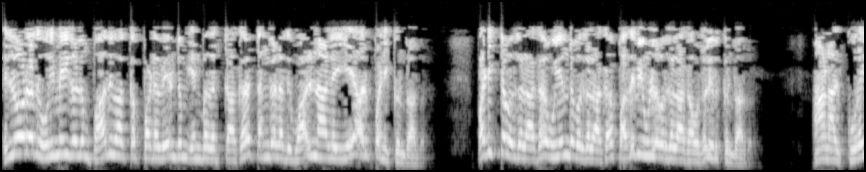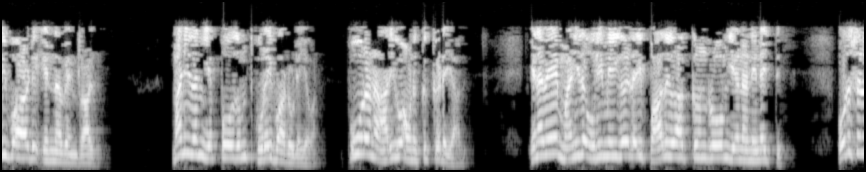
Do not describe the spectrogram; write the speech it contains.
எல்லோரது உரிமைகளும் பாதுகாக்கப்பட வேண்டும் என்பதற்காக தங்களது வாழ்நாளையே அர்ப்பணிக்கின்றார்கள். படித்தவர்களாக உயர்ந்தவர்களாக பதவி உள்ளவர்களாக அவர்கள் இருக்கின்றார்கள். ஆனால் குறைபாடு என்னவென்றால் மனிதன் எப்போதும் குறைபாடுடையவன். பூரண அறிவு அவனுக்கு கிடையாது. எனவே மனித உரிமைகளை பாதுகாக்கின்றோம் என நினைத்து ஒரு சில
